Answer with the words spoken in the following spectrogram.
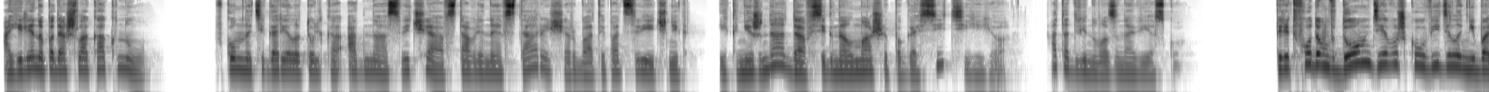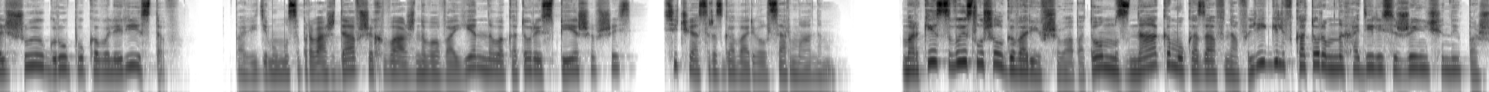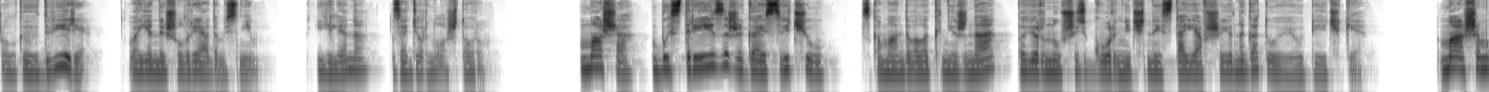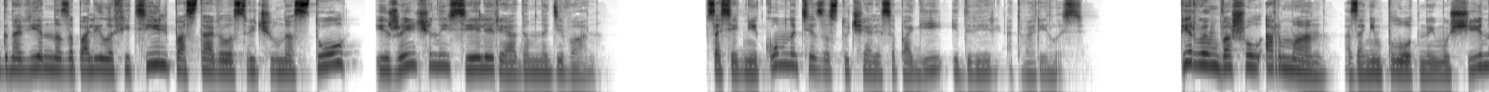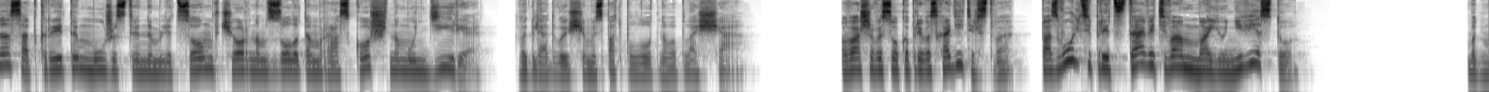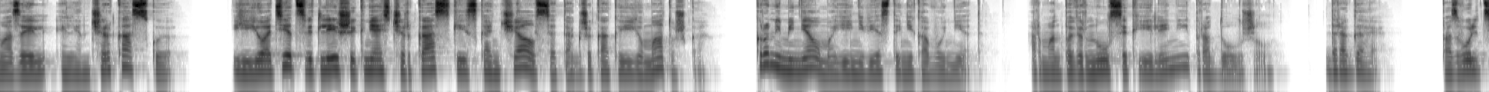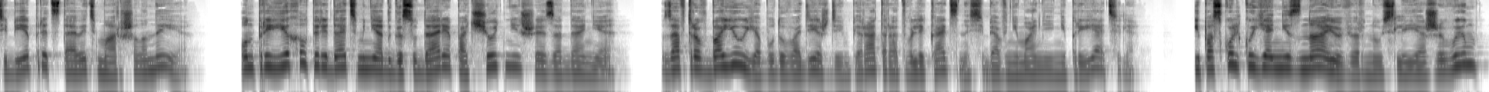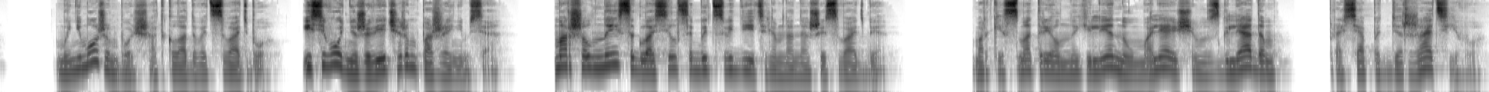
А Елена подошла к окну. В комнате горела только одна свеча, вставленная в старый щербатый подсвечник, и княжна, дав сигнал Маше погасить ее, отодвинула занавеску. Перед входом в дом девушка увидела небольшую группу кавалеристов, по-видимому, сопровождавших важного военного, который, спешившись, сейчас разговаривал с Арманом. Маркиз выслушал говорившего, а потом, знаком указав на флигель, в котором находились женщины, пошел к их двери. Военный шел рядом с ним. Елена задернула штору. «Маша, быстрее зажигай свечу!» — скомандовала княжна, повернувшись к горничной, стоявшей наготове у печки. Маша мгновенно запалила фитиль, поставила свечу на стол, и женщины сели рядом на диван. В соседней комнате застучали сапоги, и дверь отворилась. Первым вошел Арман, а за ним плотный мужчина с открытым мужественным лицом в черном с золотом роскошном мундире, выглядывающем из-под плотного плаща. «Ваше высокопревосходительство, позвольте представить вам мою невесту», мадемуазель Элен Черкасскую. Ее отец, светлейший князь Черкасский, скончался, так же, как и ее матушка. Кроме меня у моей невесты никого нет. Арман повернулся к Елене и продолжил. «Дорогая, позволь тебе представить маршала Нея. Он приехал передать мне от государя почетнейшее задание. Завтра в бою я буду в одежде императора отвлекать на себя внимание неприятеля. И поскольку я не знаю, вернусь ли я живым, мы не можем больше откладывать свадьбу. И сегодня же вечером поженимся. Маршал Ней согласился быть свидетелем на нашей свадьбе. Маркиз смотрел на Елену умоляющим взглядом, прося поддержать его.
